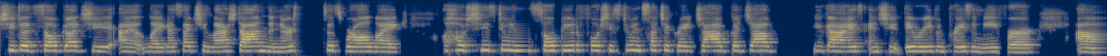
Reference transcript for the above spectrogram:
she did so good. She, I, like I said, she latched on. The nurses were all like, "Oh, she's doing so beautiful. She's doing such a great job. Good job, you guys." And she, they were even praising me for, um,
